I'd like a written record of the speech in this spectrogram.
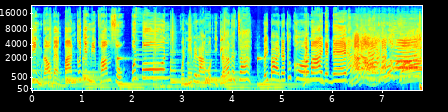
ยิ่งเราแบ่งปันก็ยิ่งมีความสุขปุนปุนวันนี้เวลาหมดอีกแล้วละจ้ะบ๊ายบายนะทุกคนบายบายเด็กๆบ๊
